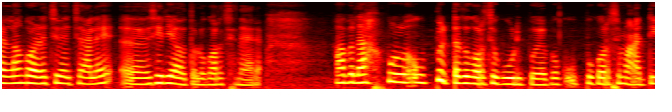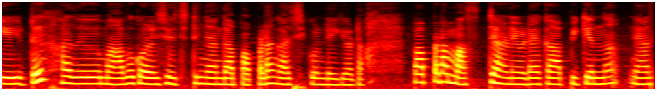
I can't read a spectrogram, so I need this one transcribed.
വെള്ളം കുഴച്ച് വെച്ചാലേ ശരിയാവത്തുള്ളൂ കുറച്ച് നേരം. അപ്പോൾ ദാ ഉപ്പിട്ടത് കുറച്ച് കൂടിപ്പോയി. അപ്പോൾ ഉപ്പ് കുറച്ച് മാറ്റിയിട്ട് അത് മാവ് കുഴച്ച് വെച്ചിട്ട് ഞാൻ എന്താ പപ്പടം കാച്ചിക്കൊണ്ടേക്കും കേട്ടോ പപ്പടം മസ്റ്റാണ് ഇവിടെ കാപ്പിക്കെന്ന് ഞാൻ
